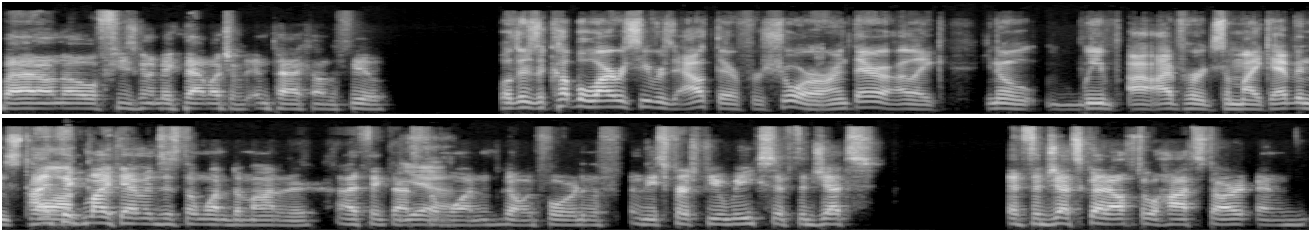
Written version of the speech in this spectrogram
But I don't know if he's going to make that much of an impact on the field. Well, there's a couple wide receivers out there for sure, aren't there? Like you know, we've I've heard some Mike Evans talk. I think Mike Evans is the one to monitor. I think that's yeah. the one going forward in, the, in these first few weeks. If the Jets, if the Jets got off to a hot start and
